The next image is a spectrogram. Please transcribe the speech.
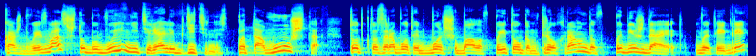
каждого из вас, чтобы вы не теряли бдительность. Потому что тот, кто заработает больше баллов по итогам трех раундов, побеждает в этой игре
